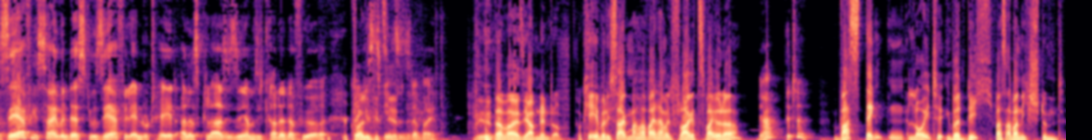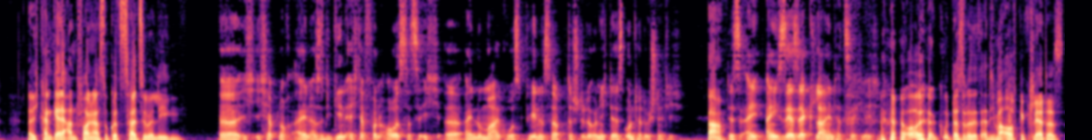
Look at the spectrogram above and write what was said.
sehr viel Simon Desue, sehr viel Andrew Tate, alles klar. Sie, sie haben sich gerade dafür qualifiziert. Sind sie dabei. Sie sind dabei, sie haben den Job. Okay, würde ich sagen, machen wir weiter mit Frage 2, oder? Ja, bitte. Was denken Leute über dich, was aber nicht stimmt? Also ich kann gerne anfangen, hast du kurz Zeit zu überlegen. Äh, ich ich habe noch einen. Also die gehen echt davon aus, dass ich äh, einen normal großen Penis habe. Das stimmt aber nicht, der ist unterdurchschnittlich. Ah. Der ist eigentlich sehr, sehr klein tatsächlich. oh, gut, dass du das jetzt endlich mal aufgeklärt hast.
